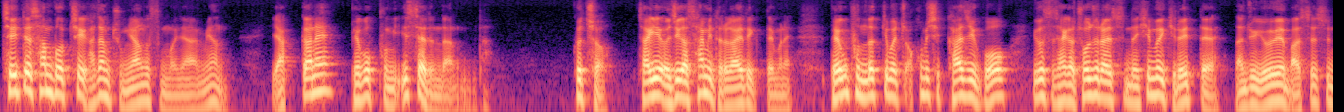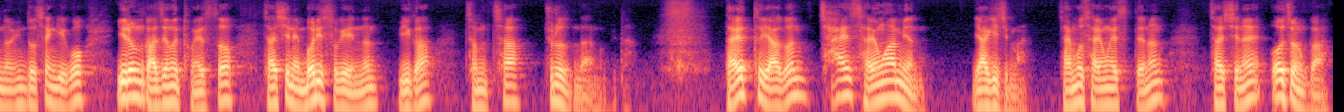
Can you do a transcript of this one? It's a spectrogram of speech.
제1대 3 법칙의 가장 중요한 것은 뭐냐면 약간의 배고픔이 있어야 된다는 겁니다. 그렇죠? 자기 의지가 3이 들어가야 되기 때문에 배고픈 느낌을 조금씩 가지고 이것을 자기가 조절할 수 있는 힘을 기를 때 나중에 요요에 맞설 수 있는 힘도 생기고 이런 과정을 통해서 자신의 머릿속에 있는 위가 점차 줄어든다는 겁니다. 다이어트 약은 잘 사용하면 약이지만 잘못 사용했을 때는 자신의 어존과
